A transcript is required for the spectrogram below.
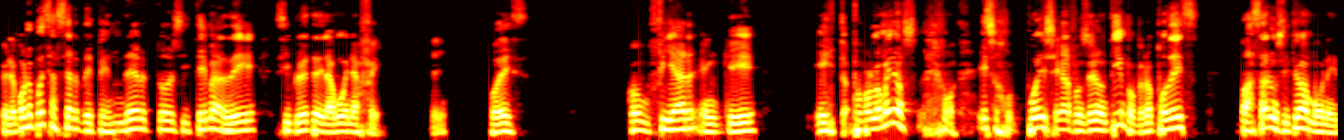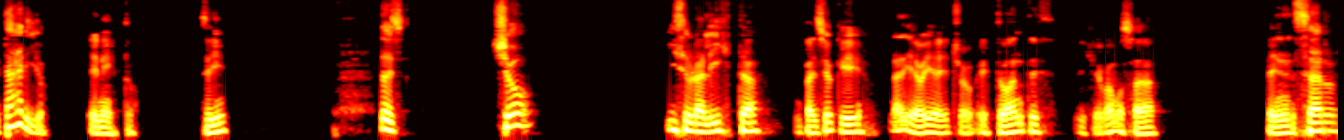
Pero vos no puedes hacer depender todo el sistema de simplemente de la buena fe. ¿sí? Podés confiar en que esto, por por lo menos eso puede llegar a funcionar un tiempo, pero no podés basar un sistema monetario en esto. ¿sí? Entonces, yo hice una lista, me pareció que nadie había hecho esto antes. Dije, vamos a pensar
